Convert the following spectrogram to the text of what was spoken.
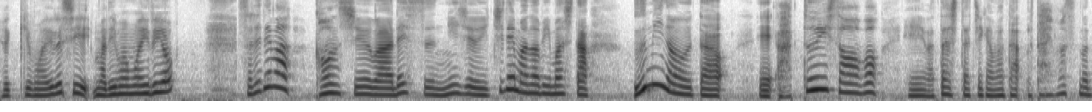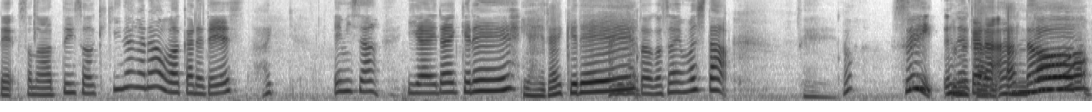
復帰もいるし、マリマもいるよ。それでは今週はレッスン21で学びました海の歌を、えー、アトゥイソーを、えー私たちがまた歌いますのでそのアトゥイソーを聞きながらお別れです。はい、エミさんいやいらいけれ。いやいらいけあれりがとうございました。せーの、すい、うぬからあんろろ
